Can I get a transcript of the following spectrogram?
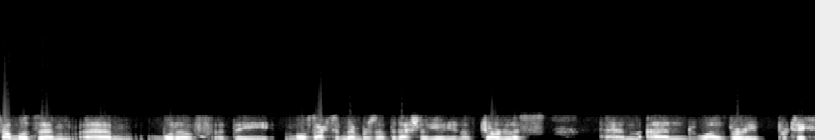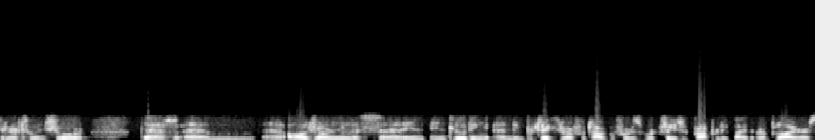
Tom was um, um one of the most active members of the National Union of Journalists um, and was very particular to ensure that um, uh, all journalists, uh, in, including and in particular photographers, were treated properly by their employers.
